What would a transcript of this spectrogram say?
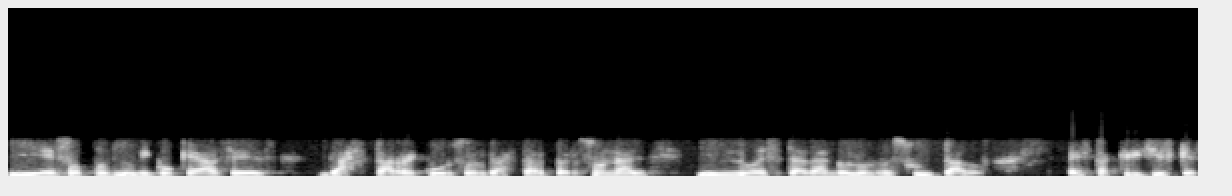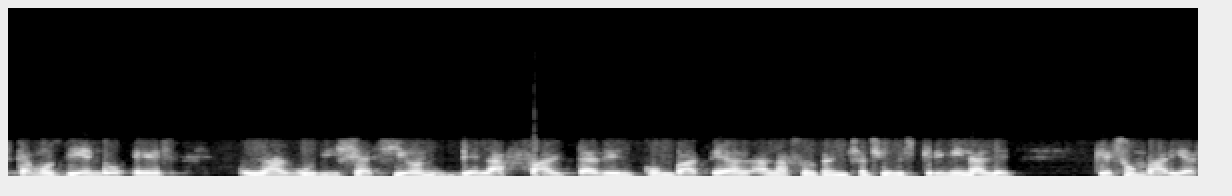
y eso pues lo único que hace es gastar recursos, gastar personal y no está dando los resultados. Esta crisis que estamos viendo es la agudización de la falta del combate a las organizaciones criminales que son varias.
